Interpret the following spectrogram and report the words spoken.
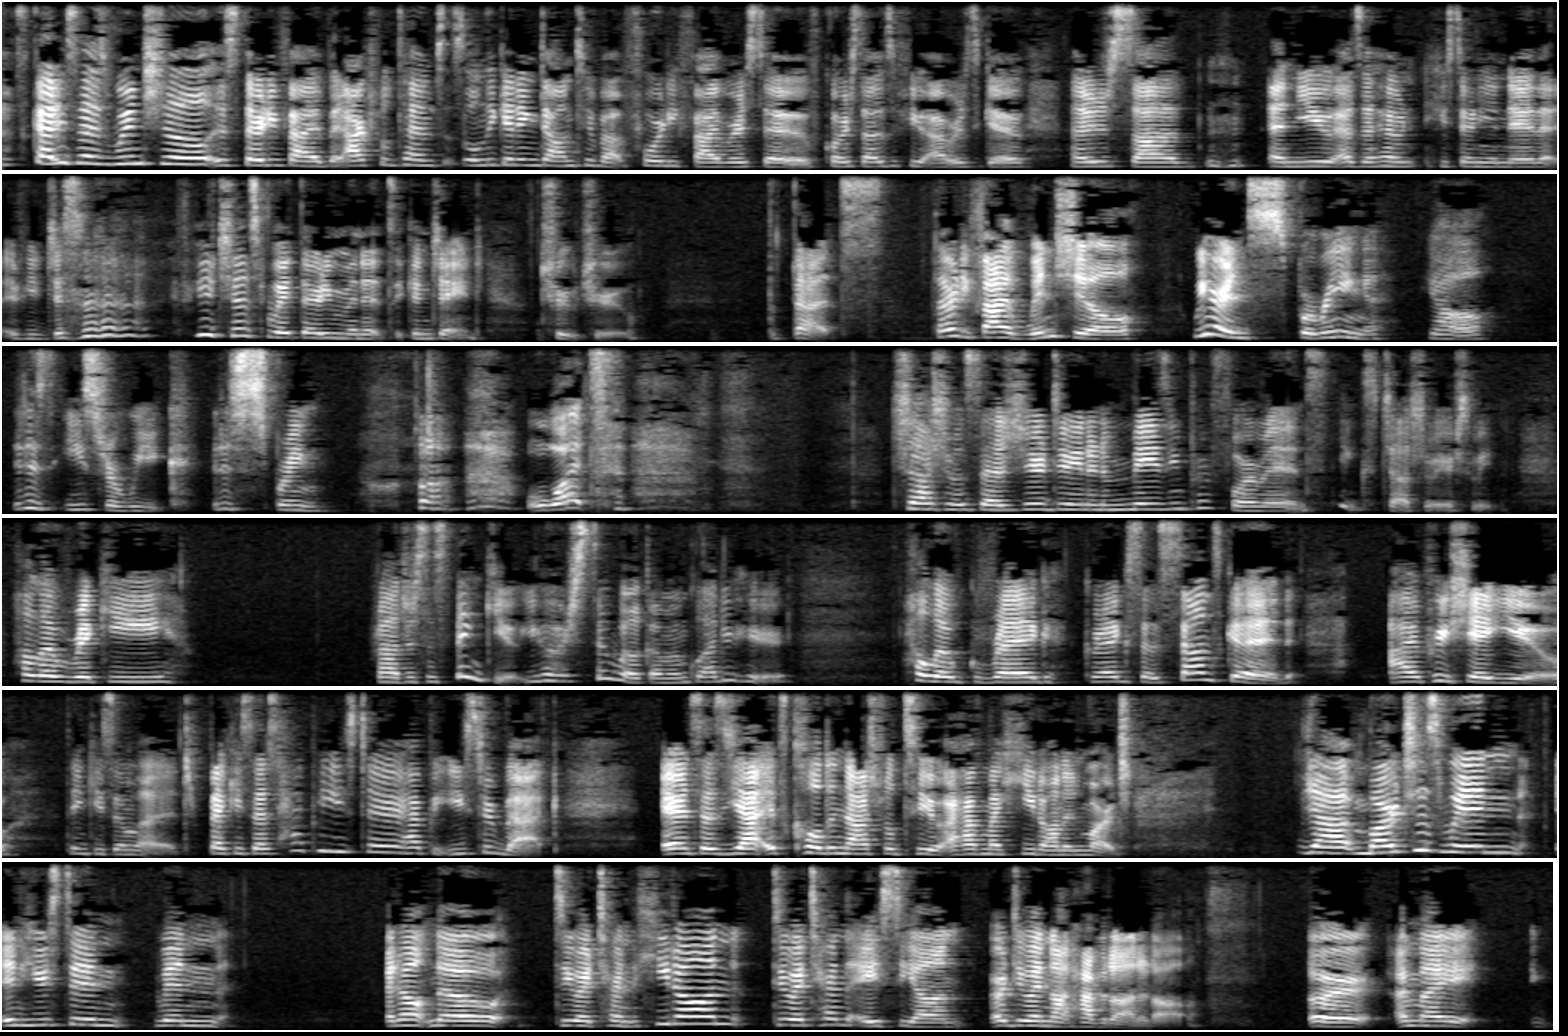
Scotty says wind chill is 35, but actual temps is only getting down to about 45 or so. Of course, that was a few hours ago. And I just saw, and you as a Houstonian know that if you just if you just wait 30 minutes, it can change. True, true. But that's 35 wind chill. We are in spring, y'all. It is Easter week. It is spring. what? Joshua says, You're doing an amazing performance. Thanks, Joshua. You're sweet. Hello, Ricky. Roger says, Thank you. You are so welcome. I'm glad you're here. Hello, Greg. Greg says, Sounds good. I appreciate you. Thank you so much. Becky says, Happy Easter. Happy Easter back. Aaron says, Yeah, it's cold in Nashville too. I have my heat on in March. Yeah, March is when in Houston, when I don't know do I turn the heat on? Do I turn the AC on? Or do I not have it on at all? Or I might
